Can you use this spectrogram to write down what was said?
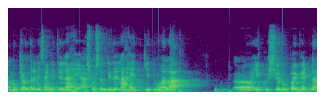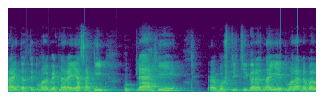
मुख्यमंत्र्यांनी सांगितलेलं आहे आश्वासन दिलेलं आहे की तुम्हाला एकवीसशे रुपये भेटणार आहे तर ते तुम्हाला भेटणार आहे. यासाठी कुठल्याही गोष्टीची गरज नाही आहे तुम्हाला डबल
